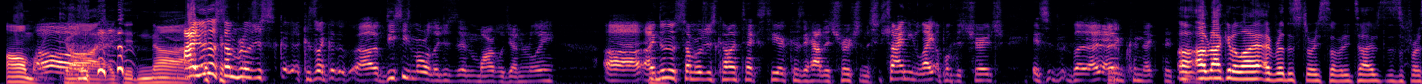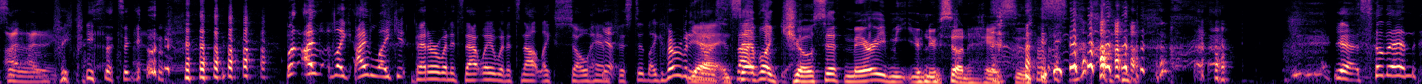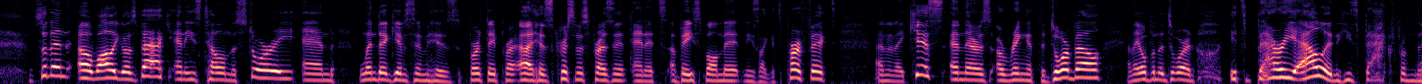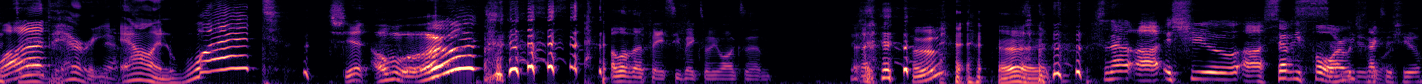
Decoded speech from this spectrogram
Oh my Oh. god, I did not. I know there's some religious because like uh, DC's more religious than Marvel generally. Uh, I know there's some religious context here because they have the church and the shiny light above the church. It's but I, I am connected. To Uh, I'm not gonna lie, I've read this story so many times. This is the first time I- I, I ever piece that together. but I like I like it better when it's that way when it's not like so ham fisted. Like if everybody yeah, knows it's instead not, of like Joseph, Mary, meet your new son Jesus. yeah. So then, so then uh, Wally goes back and he's telling the story, and Linda gives him his birthday, pre- uh, his Christmas present, and it's a baseball mitt, and he's like, "It's perfect." And then they kiss, and there's a ring at the doorbell, and they open the door, and it's Barry Allen. He's back from the What? dead. Barry Allen, what? Shit. oh, what? I love that face he makes when he walks in. huh? Alright. So now uh, issue uh, 74, which is next issue.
